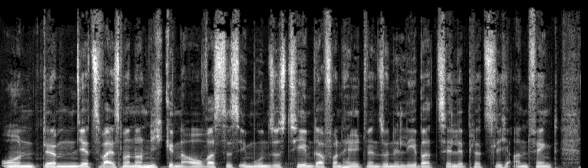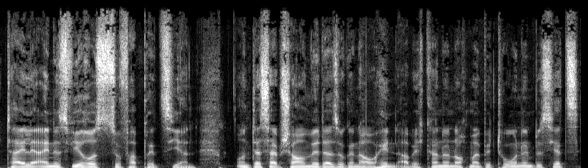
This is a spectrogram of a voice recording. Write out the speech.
Und ähm, jetzt weiß man noch nicht genau, was das Immunsystem davon hält, wenn so eine Leberzelle plötzlich anfängt, Teile eines Virus zu fabrizieren. Und deshalb schauen wir da so genau hin. Aber ich kann nur noch mal betonen, bis jetzt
